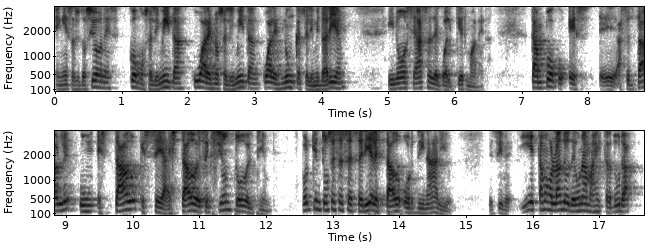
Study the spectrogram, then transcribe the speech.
en esas situaciones, cómo se limita, cuáles no se limitan, cuáles nunca se limitarían, y no se hace de cualquier manera. Tampoco es eh, aceptable un Estado que sea Estado de sección todo el tiempo, porque entonces ese sería el Estado ordinario. Es decir, y estamos hablando de una magistratura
